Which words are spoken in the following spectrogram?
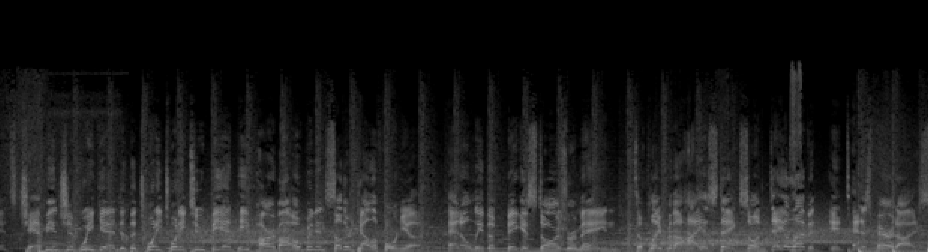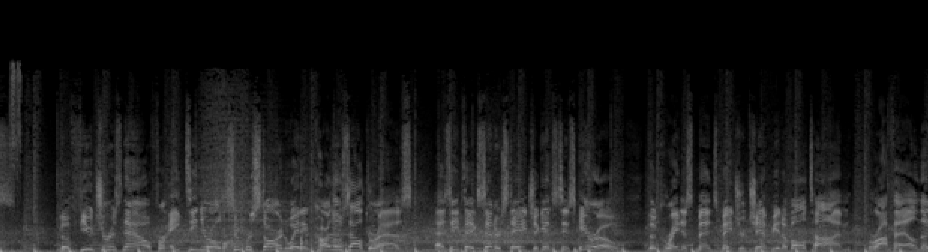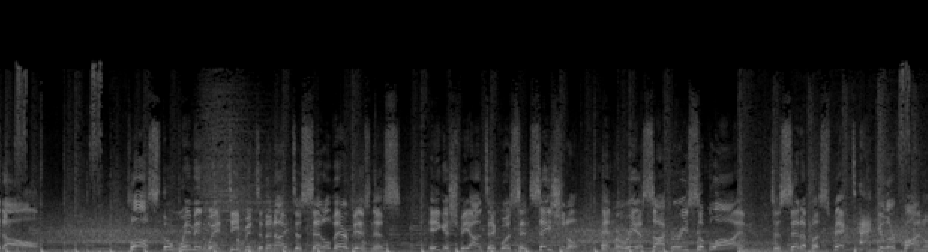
It's championship weekend at the 2022 BNP Paribas Open in Southern California. And only the biggest stars remain to play for the highest stakes on day 11 in tennis paradise. The future is now for 18 year old superstar in waiting Carlos Alcaraz as he takes center stage against his hero, the greatest men's major champion of all time, Rafael Nadal. Plus, the women went deep into the night to settle their business. Iga Swiatek was sensational, and Maria Sakkari sublime to set up a spectacular final.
